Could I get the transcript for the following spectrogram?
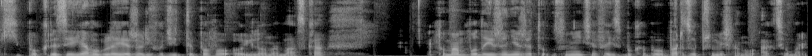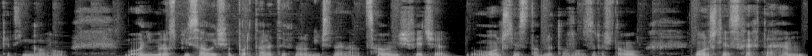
hipokryzja. Ja w ogóle, jeżeli chodzi typowo o Ilona Maska, to mam podejrzenie, że to usunięcie Facebooka było bardzo przemyślaną akcją marketingową, bo o nim rozpisały się portale technologiczne na całym świecie, łącznie z tabletową zresztą, łącznie z Hechtechem.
